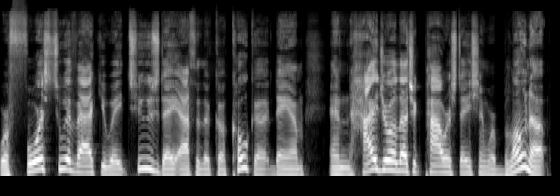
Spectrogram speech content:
were forced to evacuate Tuesday after the Kakhovka Dam and hydroelectric power station were blown up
